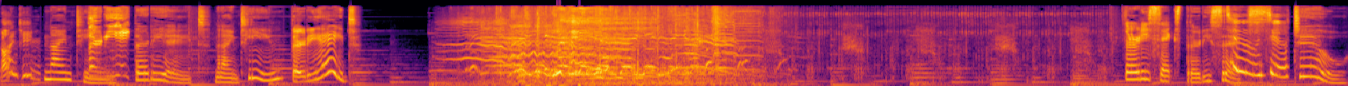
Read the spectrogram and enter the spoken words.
19, 19, 38, 19, 38. Thirty-six, thirty-six, two,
